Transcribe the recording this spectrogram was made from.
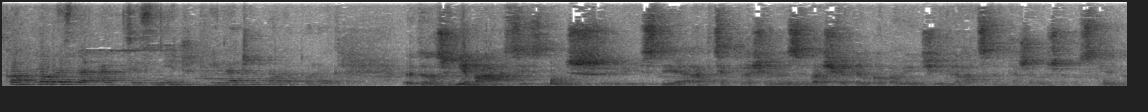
Skąd pomysł na akcję Znicz i na czym ona polega? To znaczy nie ma akcji znicz. Istnieje akcja, która się nazywa Światełko Pamięci dla Cmentarza Warszawskiego.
